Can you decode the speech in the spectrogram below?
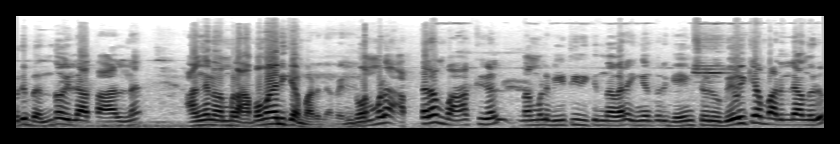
ഒരു ബന്ധമില്ലാത്ത ആളിനെ അങ്ങനെ നമ്മൾ അപമാനിക്കാൻ പാടില്ല. അപ്പം നമ്മൾ അത്തരം വാക്കുകൾ നമ്മൾ വീട്ടിലിരിക്കുന്നവരെ ഇങ്ങനത്തെ ഒരു ഗെയിം ഷോയിൽ ഉപയോഗിക്കാൻ പാടില്ല എന്നൊരു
